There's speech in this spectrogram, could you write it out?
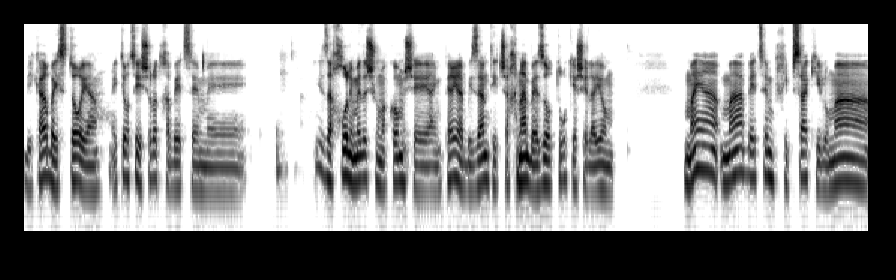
בעיקר בהיסטוריה. הייתי רוצה לשאול אותך בעצם אה, זכור לי מאיזשהו מקום שהאימפריה הביזנטית שכנה באזור טורקיה של היום. מה, היה, מה בעצם חיפשה כאילו מה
